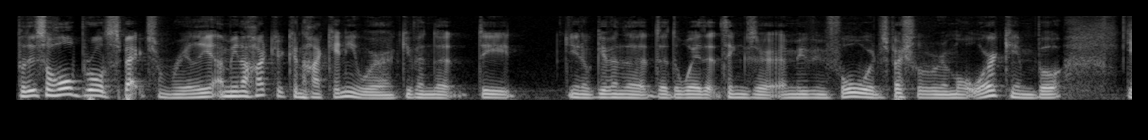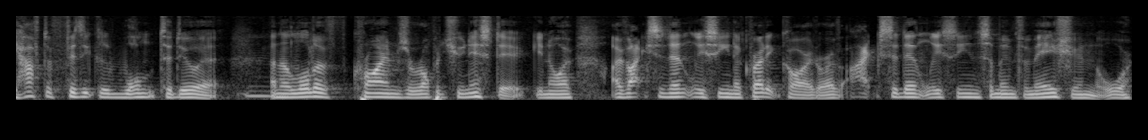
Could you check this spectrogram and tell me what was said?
but it's a whole broad spectrum, really. I mean, a hacker can hack anywhere, given that the you know, given the, the, the way that things are, are, moving forward, especially remote working, but you have to physically want to do it. Mm. And a lot of crimes are opportunistic. You know, I've, I've accidentally seen a credit card or I've accidentally seen some information or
